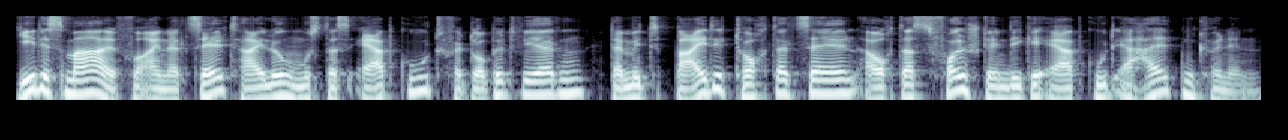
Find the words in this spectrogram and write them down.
Jedes Mal vor einer Zellteilung muss das Erbgut verdoppelt werden, damit beide Tochterzellen auch das vollständige Erbgut erhalten können.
